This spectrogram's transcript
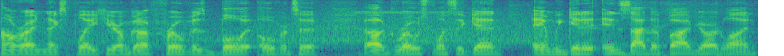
All right, next play here. I'm going to throw this bullet over to uh, Gross once again, and we get it inside the five-yard line.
